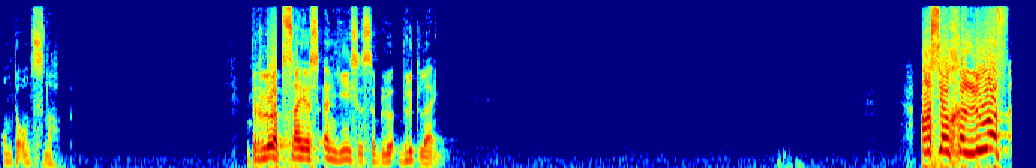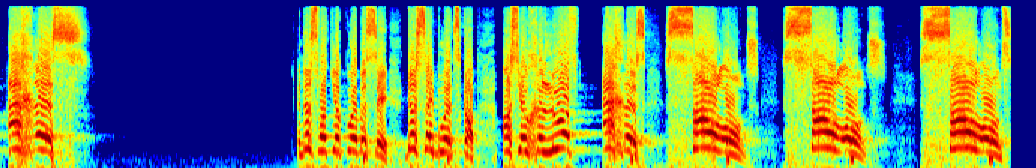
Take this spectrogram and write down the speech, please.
om te ontsnap. Terloop sy is in Jesus se bloedlyn. As jou geloof eg is, En dis wat Jakobus sê. Dis sy boodskap. As jou geloof eg is, sal ons sal ons sal ons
